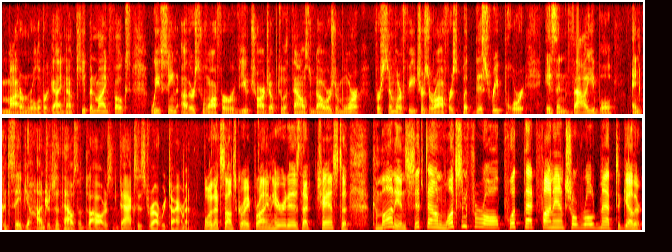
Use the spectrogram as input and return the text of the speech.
Modern Rollover Guide. Now, keep in mind, folks, we've seen others who offer a review charge up to $1,000 or more for similar features or offers, but this report is invaluable and could save you hundreds of thousands of dollars in taxes throughout retirement. Boy, that sounds great, Brian. Here it is that chance to come on in, sit down once and for all, put that financial roadmap together.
